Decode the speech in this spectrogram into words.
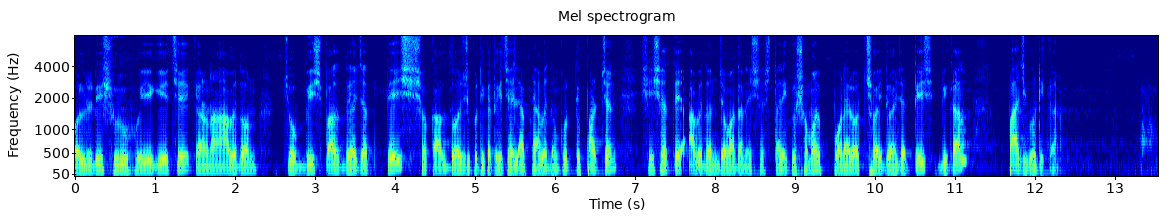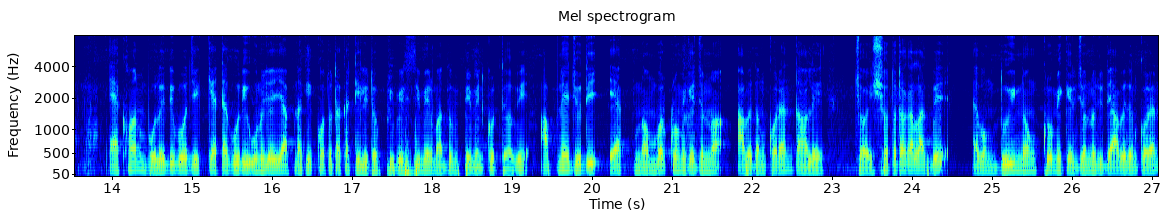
অলরেডি শুরু হয়ে গিয়েছে, কেননা আবেদন চব্বিশ পাঁচ দু হাজার তেইশ সকাল দশ ঘটিকা থেকে চাইলে আপনি আবেদন করতে পারছেন। সেই সাথে আবেদন জমাদানের শেষ তারিখ ও সময় পনেরো ছয় দু হাজার তেইশ বিকাল পাঁচ ঘটিকা। এখন বলে দিব যে ক্যাটাগরি অনুযায়ী আপনাকে কত টাকা টেলিটক প্রিপেড সিমের মাধ্যমে পেমেন্ট করতে হবে। আপনি যদি এক নম্বর ক্রমিকের জন্য আবেদন করেন তাহলে ছয়শত টাকা লাগবে। এবং দুই নং ক্রমিকের জন্য যদি আবেদন করেন,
